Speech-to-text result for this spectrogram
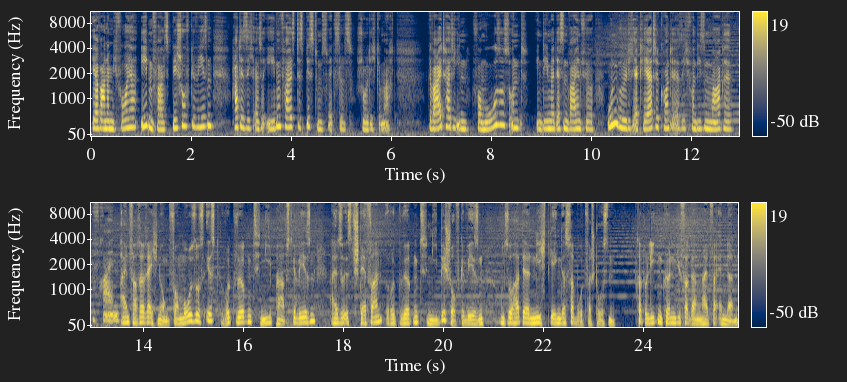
Er war nämlich vorher ebenfalls Bischof gewesen, hatte sich also ebenfalls des Bistumswechsels schuldig gemacht. Geweiht hatte ihn Formosus und indem er dessen Weihen für ungültig erklärte, konnte er sich von diesem Makel befreien. Einfache Rechnung. Formosus ist rückwirkend nie Papst gewesen, also ist Stephan rückwirkend nie Bischof gewesen und so hat er nicht gegen das Verbot verstoßen. Katholiken können die Vergangenheit verändern,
